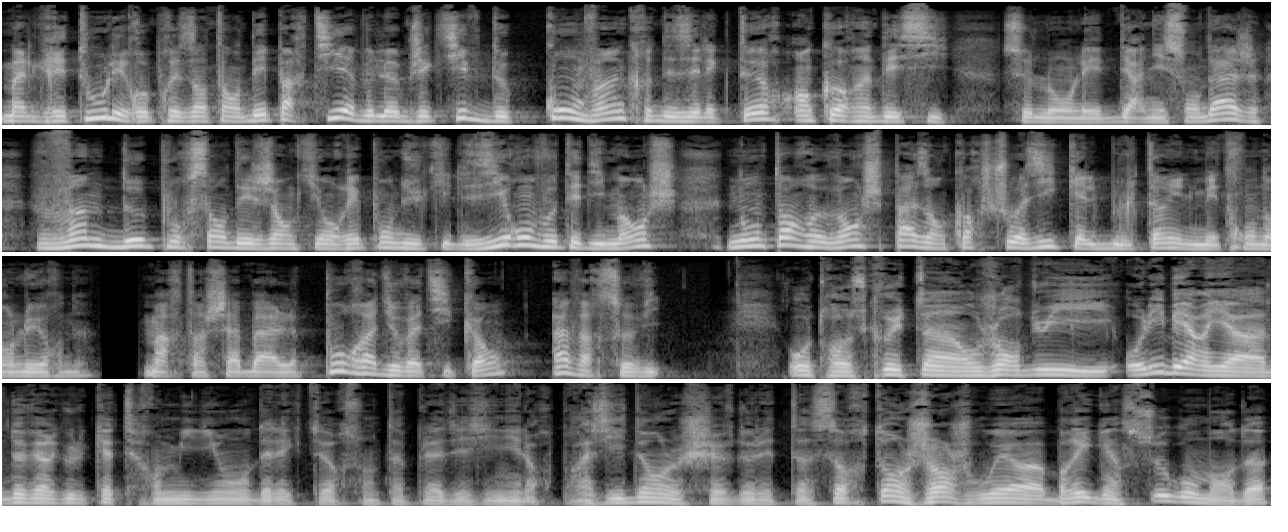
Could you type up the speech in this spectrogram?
Malgré tout, les représentants des partis avaient l'objectif de convaincre des électeurs encore indécis. Selon les derniers sondages, 22% des gens qui ont répondu qu'ils iront voter dimanche n'ont en revanche pas encore choisi quel bulletin ils mettront dans l'urne. Martin Chabal pour Radio Vatican à Varsovie. Autre scrutin aujourd'hui au Libéria, 2,4 millions d'électeurs sont appelés à désigner leur président. Le chef de l'État sortant, George Weah, brigue un second mandat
